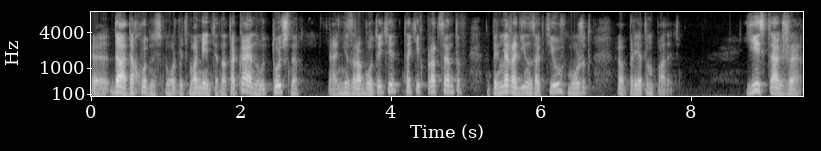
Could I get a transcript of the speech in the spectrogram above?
э, да, доходность может быть в моменте она такая, но вы точно не заработаете таких процентов. Например, один из активов может э, при этом падать. Есть также,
